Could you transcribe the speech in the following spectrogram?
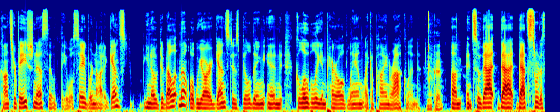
conservationists, they will say, we're not against you know development what we are against is building in globally imperiled land like a pine rockland okay um, and so that that that's sort of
